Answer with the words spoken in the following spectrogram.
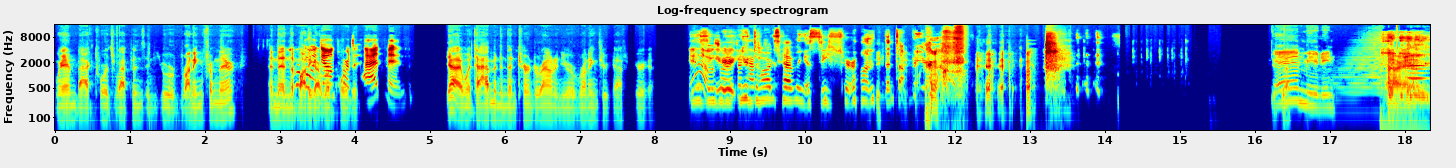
ran back towards weapons, and you were running from there. And then You the were body going got down reported. towards admin. Yeah, I went to admin and then turned around, and you were running through cafeteria. Yeah, Easy, was your your cafeteria. dog's having a seizure on the top of your head. She's. And muting. Alright,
